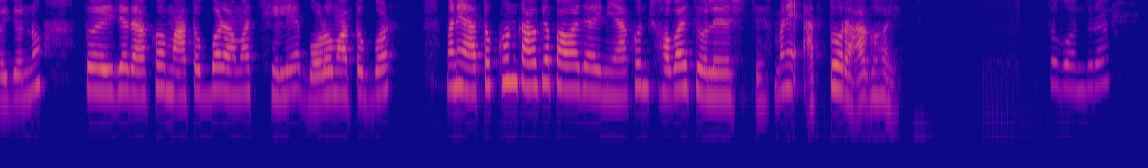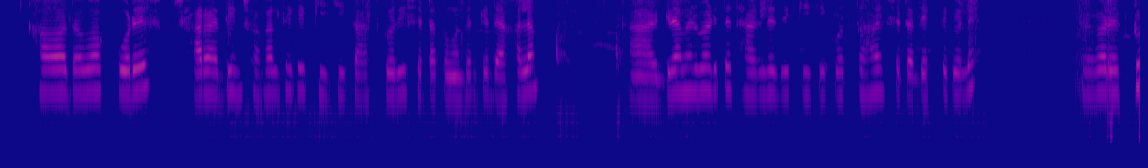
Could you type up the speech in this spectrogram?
ওই জন্য। তো এই যে দেখো, মাতব্বর আমার ছেলে, বড় মাতব্বর। মানে এতক্ষণ কাউকে পাওয়া যায়নি, এখন সবাই চলে এসছে। মানে এত রাগ হয়। তো বন্ধুরা খাওয়া দাওয়া করে সারা দিন সকাল থেকে কি কি কাজ করি সেটা তোমাদেরকে দেখালাম। আর গ্রামের বাড়িতে থাকলে যে কি কি করতে হয় সেটা দেখতে পেলে। এবার একটু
